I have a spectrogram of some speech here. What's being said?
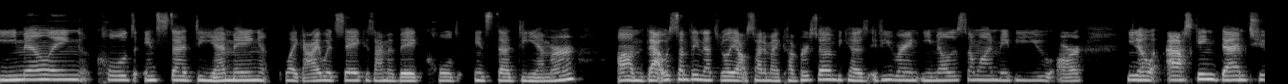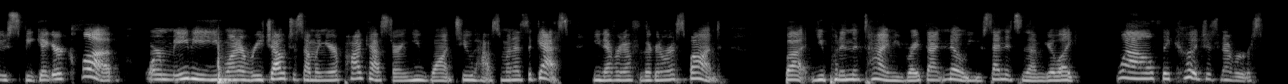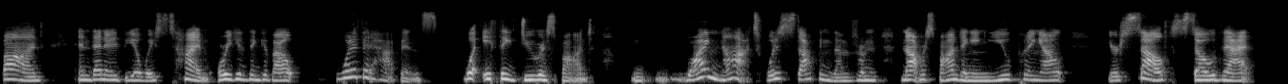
emailing, cold Insta DMing, like I would say, because I'm a big cold Insta DMer. Um, that was something that's really outside of my comfort zone because if you write an email to someone, maybe you are, you know, asking them to speak at your club, or maybe you want to reach out to someone, you're a podcaster and you want to have someone as a guest. You never know if they're going to respond, but you put in the time, you write that note, you send it to them. You're like, well, they could just never respond, and then it'd be a waste of time. Or you can think about what if it happens? what if they do respond? Why not? What is stopping them from not responding and you putting out yourself so that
